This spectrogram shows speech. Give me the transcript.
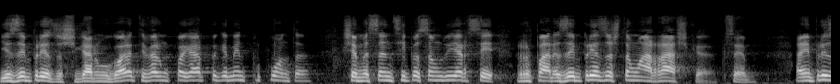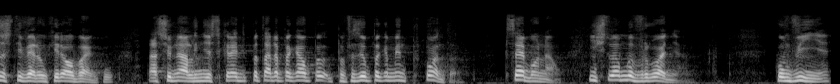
E as empresas chegaram agora tiveram que pagar pagamento por conta. Chama-se antecipação do IRC. Repara, as empresas estão à rasca, percebe? Há empresas que tiveram que ir ao banco acionar linhas de crédito para, estar a pagar, para fazer o pagamento por conta. Percebe ou não? Isto é uma vergonha. Convinha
